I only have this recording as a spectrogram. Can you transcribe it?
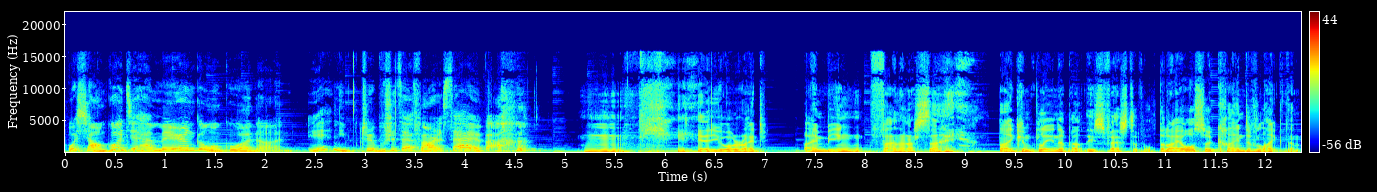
我想过节还没人跟我过呢。诶，你这不是在凡尔赛吧？Hmm, yeah, you're right. I'm being fanarsai. I complain about these festivals, but I also kind of like them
